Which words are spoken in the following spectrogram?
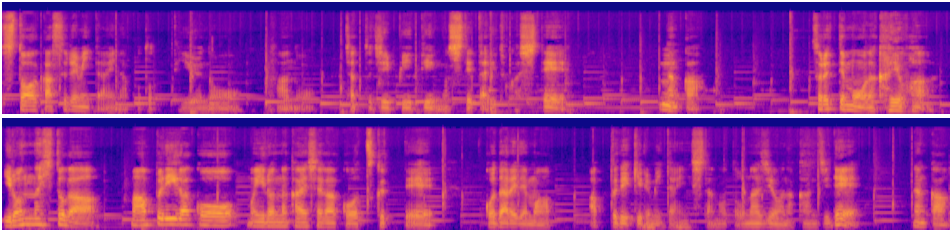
ストア化するみたいなことっていうのを、あの、チャット GPT もしてたりとかして、うん。なんか、それってもう、だから要は、いろんな人が、まあアプリがこう、まあいろんな会社がこう作って、こう誰でもアップできるみたいにしたのと同じような感じで、なんか、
